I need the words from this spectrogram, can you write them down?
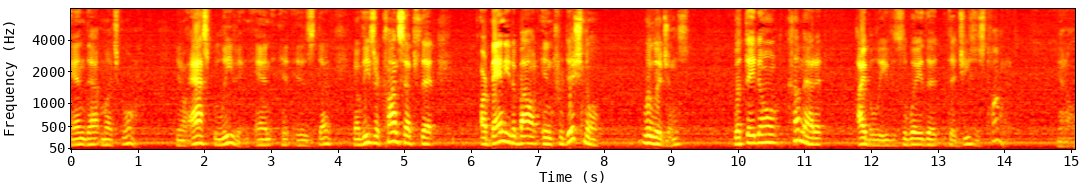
and that much more. You know, ask believing, and it is done. You know, these are concepts that are bandied about in traditional religions, but they don't come at it, I believe, is the way that, that Jesus taught it. You know,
